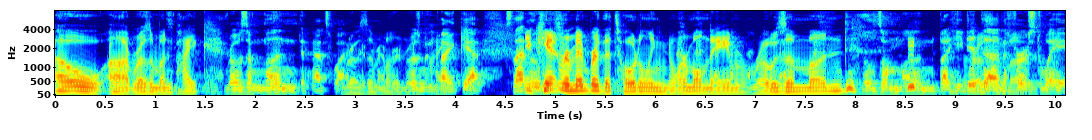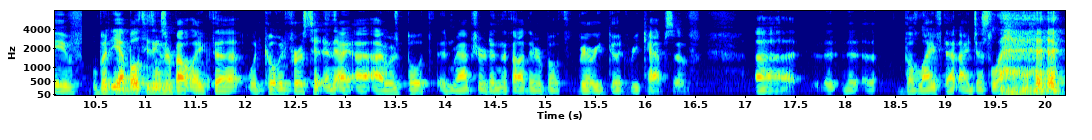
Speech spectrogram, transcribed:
Oh, uh, Rosamund Pike. Rosamund. That's why I remember. it. Rosamund Rosamund Pike. Pike. Yeah. So that You can't remember the totaling normal name Rosamund. Rosamund, but he did uh, the first wave. But yeah, both these things are about like the when COVID first hit, and I, I, I was both enraptured and I thought they were both very good recaps of uh, the, the the life that I just led.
